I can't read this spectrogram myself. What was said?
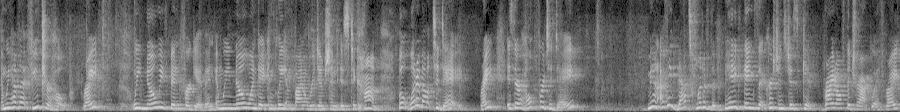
And we have that future hope, right? We know we've been forgiven, and we know one day complete and final redemption is to come. But what about today, right? Is there hope for today? Man, I think that's one of the big things that Christians just get right off the track with, right?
